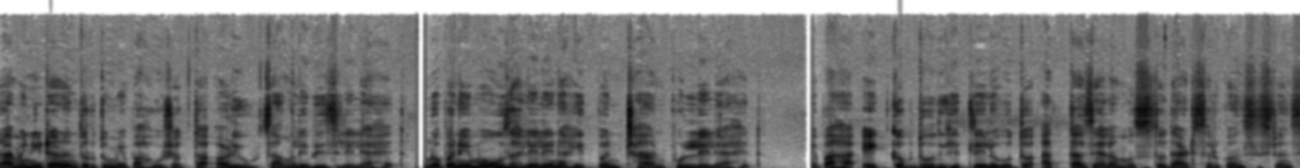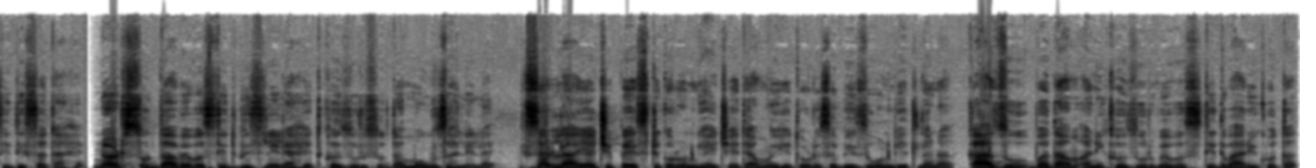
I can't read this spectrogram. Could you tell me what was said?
दहा मिनिटानंतर तुम्ही पाहू शकता अळीव चांगले भिजलेले आहेत. पूर्णपणे मऊ झालेले नाहीत पण छान फुललेले आहेत. हे पहा एक कप दूध घेतलेलं होतं. आत्ताच याला मस्त दाटसर कन्सिस्टन्सी दिसत आहे. नट सुद्धा व्यवस्थित भिजलेले आहेत. खजूर सुद्धा मऊ झालेला आहे. मिक्सरला याची पेस्ट करून घ्यायची त्यामुळे हे थोडंसं भिजवून घेतलं ना काजू बदाम आणि खजूर व्यवस्थित बारीक होतात.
